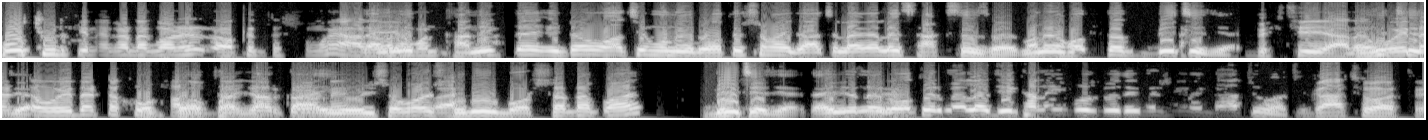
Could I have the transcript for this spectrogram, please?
প্রচুর কেনাকাটা করে রথের সময় আর আমার খানিকটা এটাও আছে মনে হয় রথের সময় গাছ লাগালে সাকসেস হয় মানে অর্থাৎ বেঁচে যায়। বেশি আর ওয়েদারটা ওয়েদারটা খুব ভালো ওই সময় শুরুর বর্ষাটা পায় বেঁচে যায়। তাই জন্য রথের মেলা যেখানেই বসবে দেখবেন সেখানে গাছও আছে। গাছও আছে।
